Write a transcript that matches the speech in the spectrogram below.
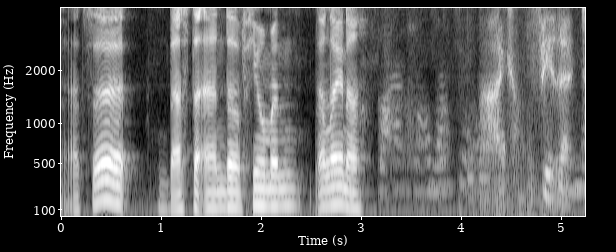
That's it. That's the end of human Elena. I can feel it.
